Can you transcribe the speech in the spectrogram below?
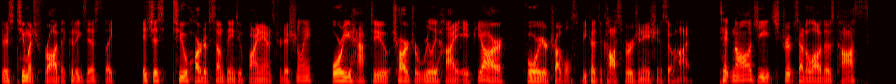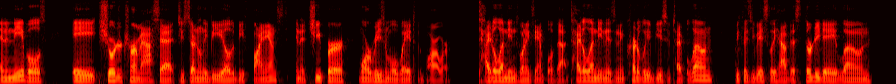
There's too much fraud that could exist. Like, it's just too hard of something to finance traditionally, or you have to charge a really high APR for your troubles because the cost of origination is so high technology strips out a lot of those costs and enables a shorter term asset to suddenly be able to be financed in a cheaper, more reasonable way to the borrower. Title lending is one example of that. Title lending is an incredibly abusive type of loan because you basically have this 30 day loan.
